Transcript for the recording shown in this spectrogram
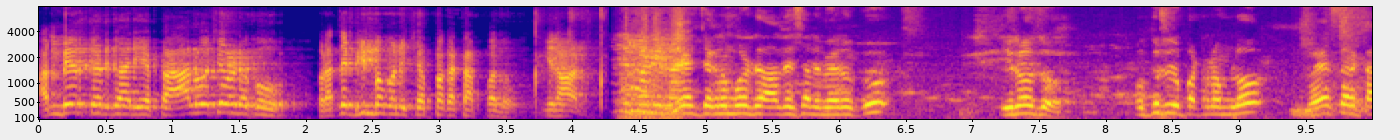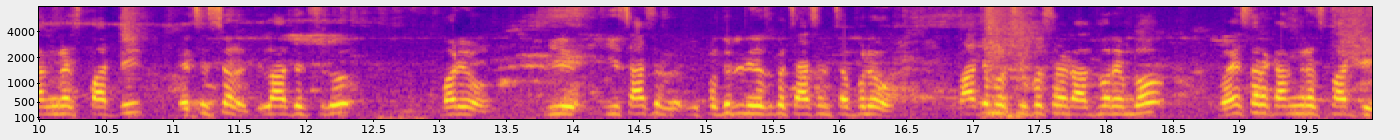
అంబేద్కర్ గారి యొక్క ఆలోచనలకు ప్రతిబింబమని చెప్పక తప్పదు ఈనాడు. జగన్మోహన్ రెడ్డి ఆదేశాల మేరకు ఈరోజు పొద్దుటూరు పట్టణంలో వైఎస్ఆర్ కాంగ్రెస్ పార్టీ ఎస్ఎస్ఎల్ జిల్లా అధ్యక్షుడు మరియు ఈ ఈ శాసన ఈ పొద్దుటి నియోజకవర్గ శాసనసభ్యులు రాజమూరి శ్రీప్రసాద్ ఆధ్వర్యంలో వైఎస్ఆర్ కాంగ్రెస్ పార్టీ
